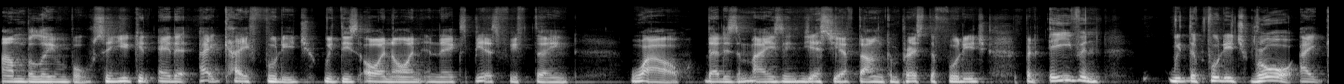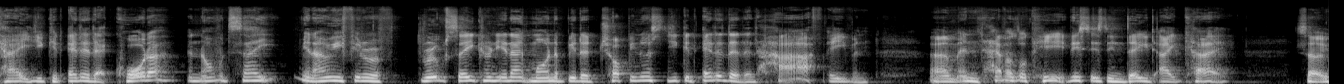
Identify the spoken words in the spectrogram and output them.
Unbelievable. So you can edit 8K footage with this i9 and the XPS 15. Wow, that is amazing. Yes, you have to uncompress the footage, but even with the footage raw 8K, you could edit at quarter. And I would say, you know, if you're a thrill seeker and you don't mind a bit of choppiness, you could edit it at half even. Um, and have a look here. This is indeed 8K. So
